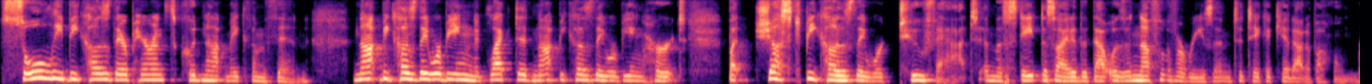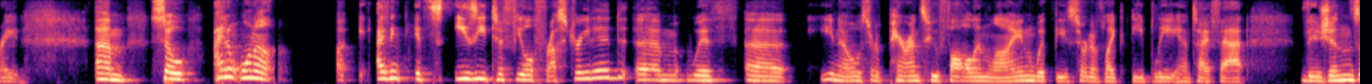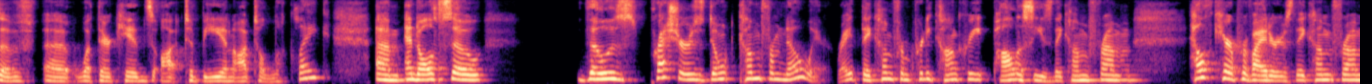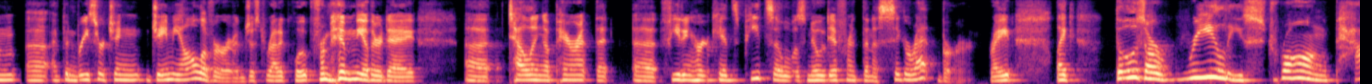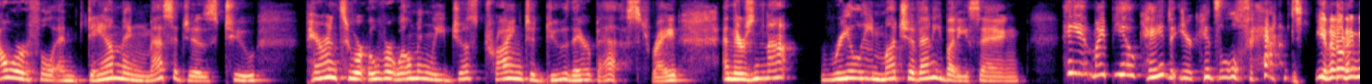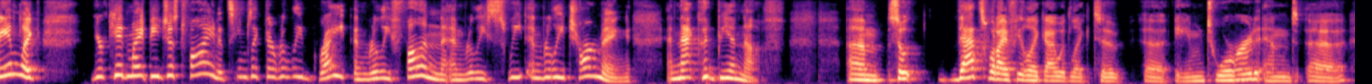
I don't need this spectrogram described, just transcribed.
solely because their parents could not make them thin. Not because they were being neglected, not because they were being hurt, but just because they were too fat. And the state decided that that was enough of a reason to take a kid out of a home, right? Um, so I don't want to. Uh, I think it's easy to feel frustrated um, with, uh, you know, sort of parents who fall in line with these sort of like deeply anti-fat visions of uh, what their kids ought to be and ought to look like, um, and also those pressures don't come from nowhere, right? They come from pretty concrete policies. They come from healthcare providers. They come from, uh, I've been researching Jamie Oliver and just read a quote from him the other day uh, telling a parent that uh, feeding her kids pizza was no different than a cigarette burn, right? Like, those are really strong, powerful, and damning messages to parents who are overwhelmingly just trying to do their best, right? And there's not really much of anybody saying, Hey, it might be okay that your kid's a little fat. you know what I mean? Like your kid might be just fine. It seems like they're really bright and really fun and really sweet and really charming. And that could be enough. Um, so that's what I feel like I would like to uh, aim toward. And uh,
